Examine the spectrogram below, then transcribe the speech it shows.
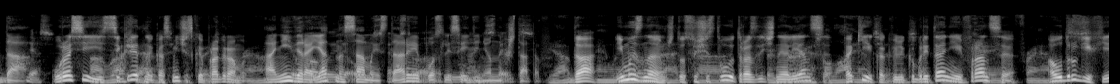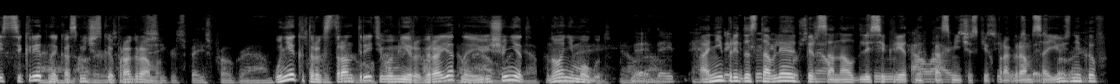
Да. У России есть секретная космическая программа. Они, вероятно, самые старые после Соединенных Штатов. Да, и мы знаем, что существуют различные альянсы, такие как Великобритания, Германия и Франция, а у других есть секретная космическая программа. У некоторых стран третьего мира, вероятно, ее еще нет, но они могут. Они предоставляют персонал для секретных космических программ союзников,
